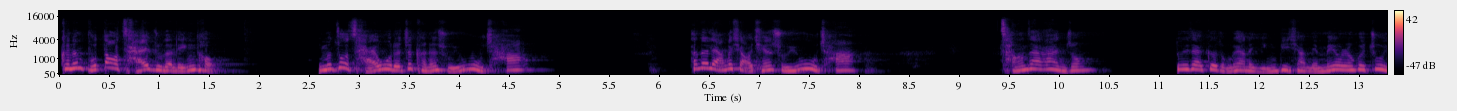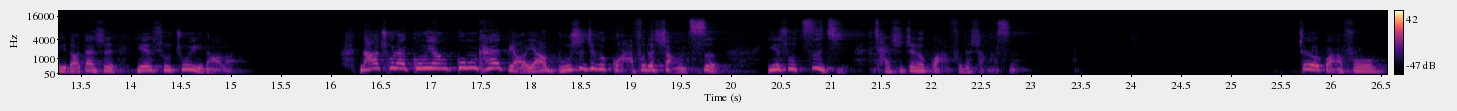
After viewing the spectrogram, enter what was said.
可能不到财主的零头。你们做财务的，这可能属于误差。他那两个小钱属于误差，藏在暗中。堆在各种各样的银币下面，没有人会注意到，但是耶稣注意到了，拿出来公央公开表扬，不是这个寡妇的赏赐，耶稣自己才是这个寡妇的赏赐。这个寡妇，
